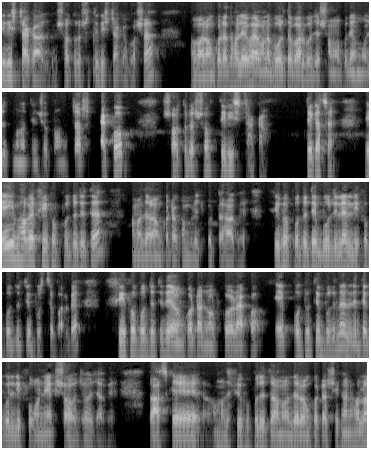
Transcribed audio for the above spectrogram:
তিরিশ টাকা আসবে, সতেরোশো তিরিশ টাকা বসা। আমার অঙ্কটা তাহলে এভাবে আমরা বলতে পারব যে সমাপনী মজুদ মনে তিনশো পঞ্চাশ একক, সতেরোশো তিরিশ টাকা। ঠিক আছে? এইভাবে ফিফো পদ্ধতিতে আমাদের অঙ্কটা কমপ্লিট করতে হবে। ফিফো পদ্ধতি বুঝলে লিফো পদ্ধতি বুঝতে পারবে। ফিফো পদ্ধতিতে অঙ্কটা নোট করে রাখো। এই পদ্ধতি বুঝলে দেখবে লিফো অনেক সহজ হয়ে যাবে। তো আজকে আমাদের ফিফু পদ্ধতিতে আমাদের অঙ্কটা শেখানো হলো।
